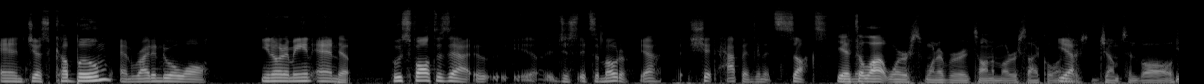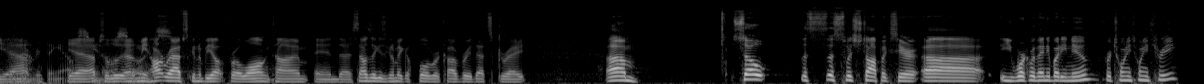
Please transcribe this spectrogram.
and just kaboom and right into a wall. You know what I mean? And Yep. Whose fault is that? Uh, you know, it just it's a motor. Yeah, shit happens and it sucks. Yeah, it's know? a lot worse whenever it's on a motorcycle and Yeah. there's jumps involved Yeah. and everything else. Yeah, absolutely. I mean, Hartranft's going to be out for a long time, and uh, sounds like he's going to make a full recovery. That's great. Um, so let's let's switch topics here. Uh, you work with anybody new for 2023,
